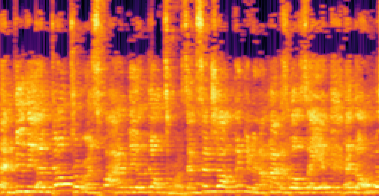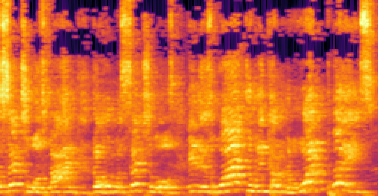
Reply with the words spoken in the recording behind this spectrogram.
And do the adulterers find the adulterers? And since y'all thinking it, I might as well say it. And the homosexuals find the homosexuals. It is why do we come to one place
